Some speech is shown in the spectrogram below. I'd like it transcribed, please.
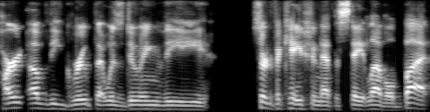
part of the group that was doing the certification at the state level, but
